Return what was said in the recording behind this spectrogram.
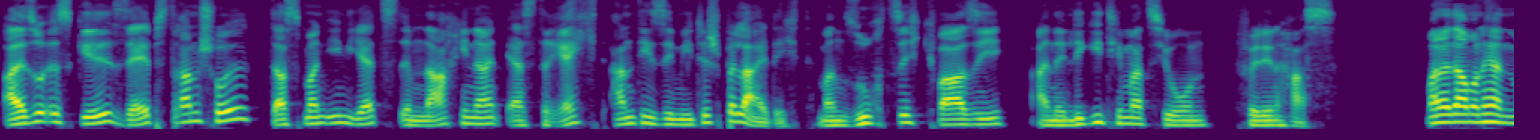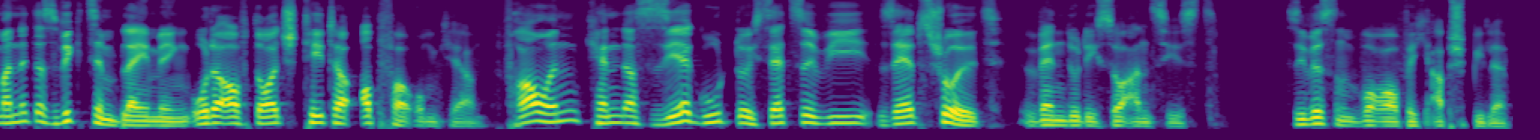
Also ist Gil selbst dran schuld, dass man ihn jetzt im Nachhinein erst recht antisemitisch beleidigt. Man sucht sich quasi eine Legitimation für den Hass. Meine Damen und Herren, man nennt das Victim Blaming oder auf Deutsch Täter-Opfer-Umkehr. Frauen kennen das sehr gut durch Sätze wie Selbstschuld, wenn du dich so anziehst. Sie wissen, worauf ich abspiele.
